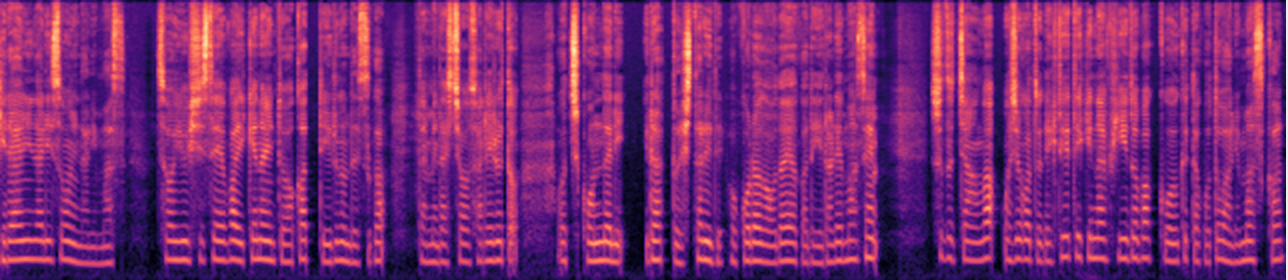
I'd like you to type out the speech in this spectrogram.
嫌いになりそうになります。そういう姿勢はいけないと分かっているのですが、ダメ出しをされると、落ち込んだり、イラッとしたりで心が穏やかでいられません。すずちゃんはお仕事で否定的なフィードバックを受けたことはありますか？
